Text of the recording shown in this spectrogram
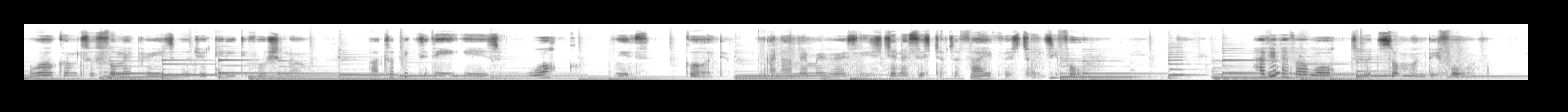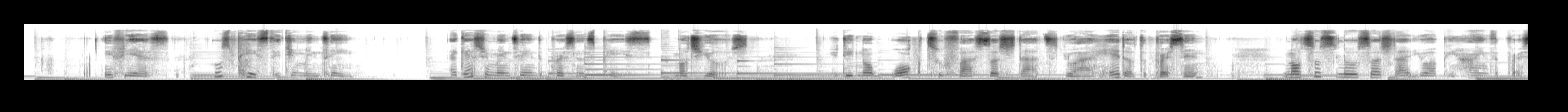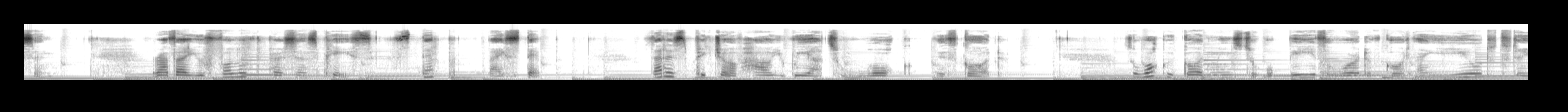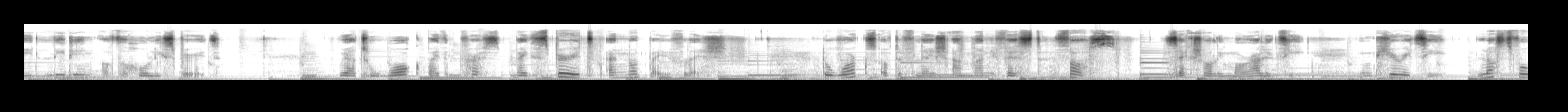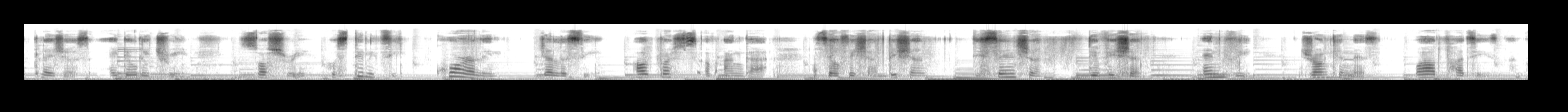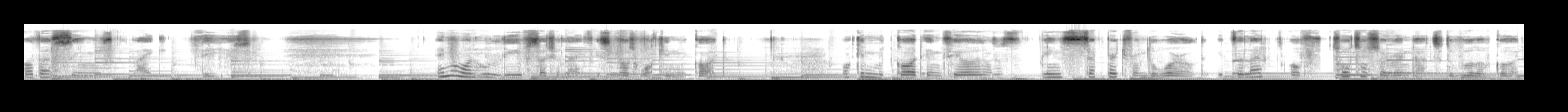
welcome to Fome Praise Audio Daily Devotional. Our topic today is Walk with God, and our memory verse is Genesis chapter 5, verse 24. Have you ever walked with someone before? If yes, whose pace did you maintain? I guess you maintained the person's pace, not yours. You did not walk too fast such that you are ahead of the person not so slow such that you are behind the person. Rather, you follow the person's pace, step by step. That is a picture of how we are to walk with God. To walk with God means to obey the word of God and yield to the leading of the Holy Spirit. We are to walk by the pers- by the Spirit and not by the flesh. The works of the flesh are manifest thus sexual immorality, impurity, lustful pleasures, idolatry, sorcery, hostility, quarreling, jealousy, outbursts of anger, selfish ambition, dissension, division, envy, drunkenness, wild parties, and other sins like these. Anyone who lives such a life is not walking with God. Walking with God entails being separate from the world. It's a life of total surrender to the will of God.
